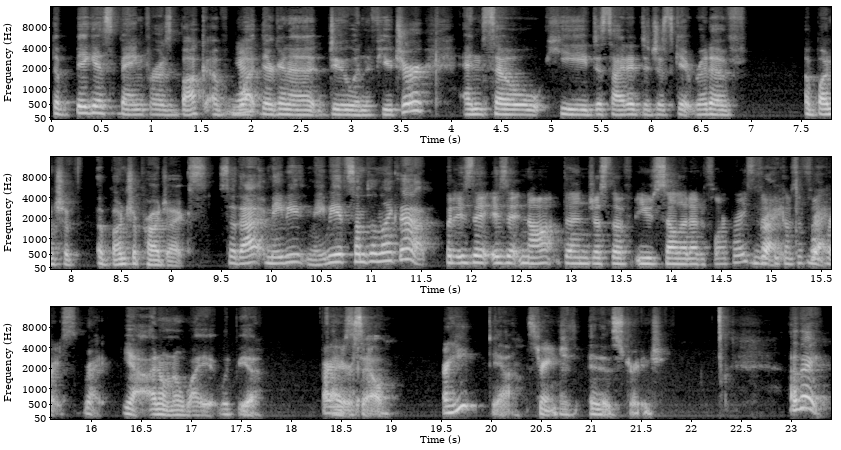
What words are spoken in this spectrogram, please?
the biggest bang for his buck of yeah. what they're going to do in the future. And so he decided to just get rid of a bunch of a bunch of projects. So that maybe maybe it's something like that. But is it is it not then just the you sell it at a floor price and right. becomes a full right. price? Right. Yeah. I don't know why it would be a fire, fire sale. sale. Right? Yeah. Strange. It is strange. Okay.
